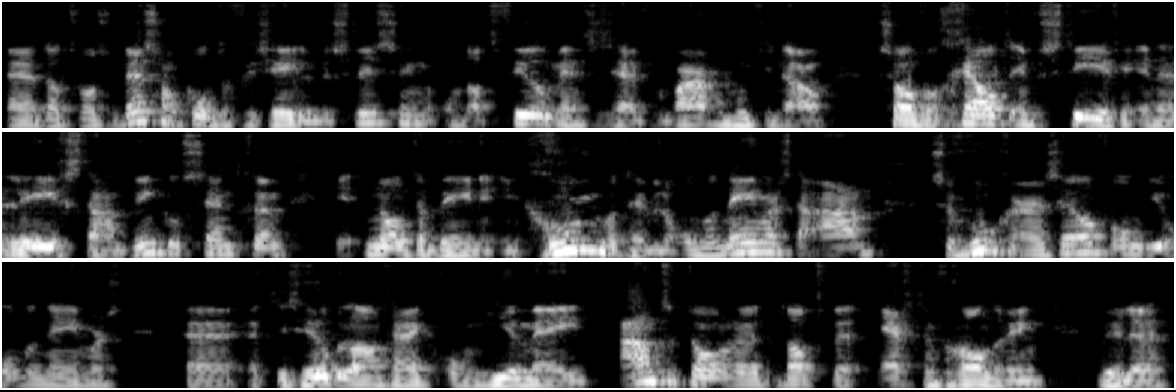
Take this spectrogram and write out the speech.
uh, dat was best wel een controversiële beslissing, omdat veel mensen zeiden waarom moet je nou zoveel geld investeren in een leegstaand winkelcentrum, nota bene in groen, wat hebben de ondernemers daaraan? Ze vroegen er zelf om, die ondernemers. Uh, het is heel belangrijk om hiermee aan te tonen dat we echt een verandering willen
